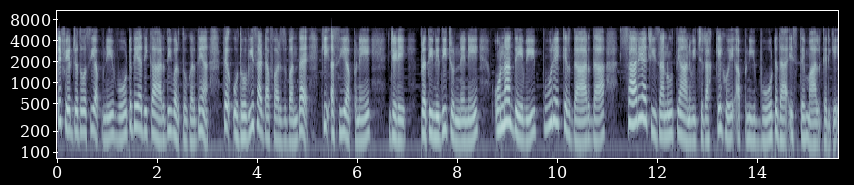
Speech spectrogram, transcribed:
ਤੇ ਫਿਰ ਜਦੋਂ ਅਸੀਂ ਆਪਣੀ ਵੋਟ ਦੇ ਅਧਿਕਾਰ ਦੀ ਵਰਤੋਂ ਕਰਦੇ ਆ ਤੇ ਉਦੋਂ ਵੀ ਸਾਡਾ ਫਰਜ਼ ਬਣਦਾ ਹੈ ਕਿ ਅਸੀਂ ਆਪਣੇ ਜਿਹੜੇ ਪ੍ਰਤੀਨਿਧੀ ਚੁਣਨੇ ਨੇ, ਉਹਨਾਂ ਦੇ ਵੀ ਪੂਰੇ ਕਿਰਦਾਰ ਦਾ ਸਾਰੀਆਂ ਚੀਜ਼ਾਂ ਨੂੰ ਧਿਆਨ ਵਿੱਚ ਰੱਖ ਕੇ ਹੋਏ ਆਪਣੀ ਵੋਟ ਦਾ ਇਸਤੇਮਾਲ ਕਰੀਏ।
